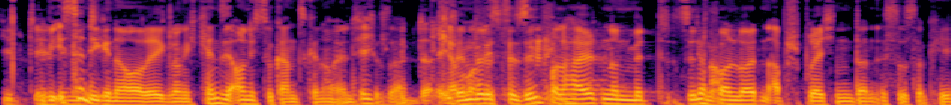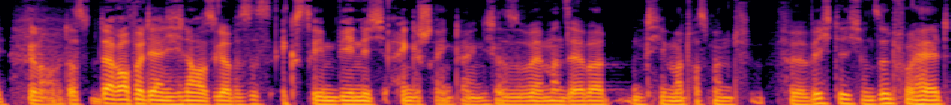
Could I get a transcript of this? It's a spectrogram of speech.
die, die Wie ist denn die genaue Regelung? Ich kenne sie auch nicht so ganz genau, ehrlich Ich- gesagt. ich- Wenn wir das für sinnvoll halten und mit sinnvollen Genau. Leuten absprechen, dann ist es okay. Genau, das, darauf wollte ich eigentlich hinaus. Ich glaube, es ist extrem wenig eingeschränkt eigentlich. Also wenn man selber ein Thema hat, was man für wichtig und sinnvoll hält,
